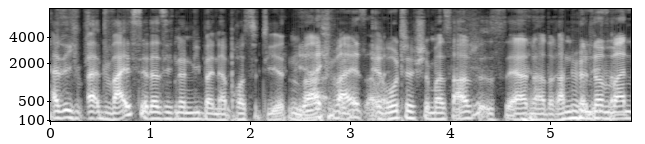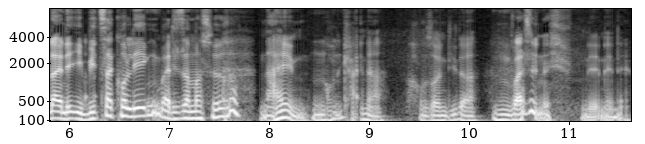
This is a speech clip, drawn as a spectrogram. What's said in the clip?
also ich, du weißt ja, dass ich noch nie bei einer Prostituierten Ja, war. ich weiß, aber- Erotische Massage ist sehr nah dran. Und dann waren deine Ibiza-Kollegen bei dieser Masseuse? Nein, Mhm. auch keiner. Warum sollen die da? Weiß ich nicht. Nee, nee, nee.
